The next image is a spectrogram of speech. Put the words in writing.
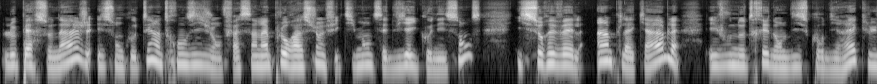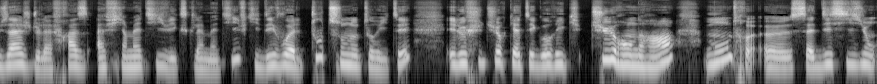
le personnage et son côté intransigeant. Face à l'imploration effectivement de cette vieille connaissance, il se révèle implacable et vous noterez dans le discours direct l'usage de la phrase affirmative exclamative qui dévoile toute son autorité et le futur catégorique tu rendras montre euh, sa décision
